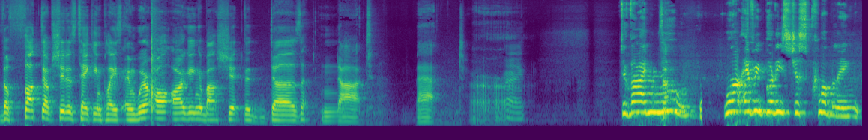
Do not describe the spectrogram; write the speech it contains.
the fucked up shit is taking place and we're all arguing about shit that does not matter. Right. Divide and rule. While everybody's just squabbling,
